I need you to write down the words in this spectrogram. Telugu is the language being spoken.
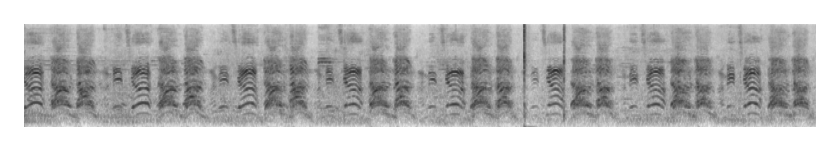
Shah. Down, down. Amit Down, down. Amit Down, down. Amit Down, down. Amit Down, down. Amit Down, down. Amit Down, down. Down, down.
